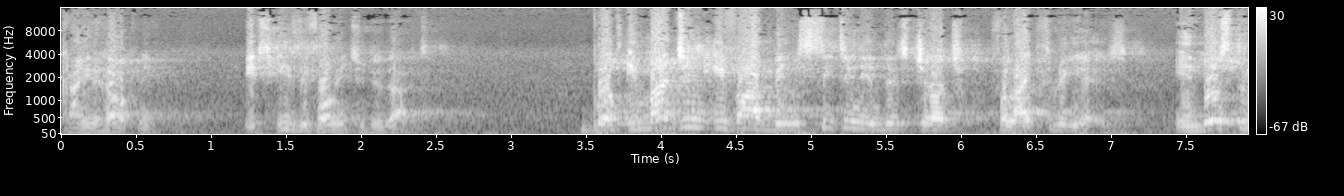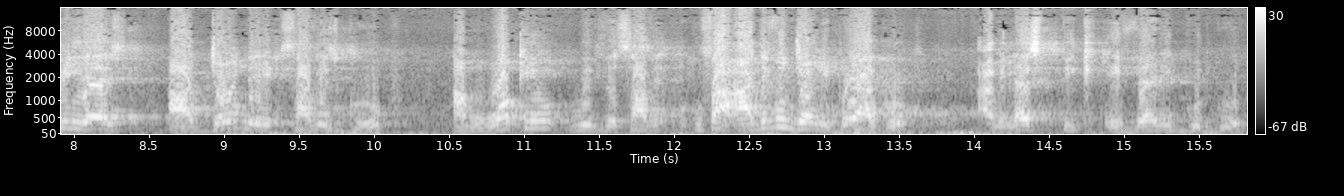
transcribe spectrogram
Can you help me? It's easy for me to do that. But imagine if I've been sitting in this church for like three years. In those three years, I joined the service group. I'm working with the service. In fact, I'd even join the prayer group. I mean, let's pick a very good group,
